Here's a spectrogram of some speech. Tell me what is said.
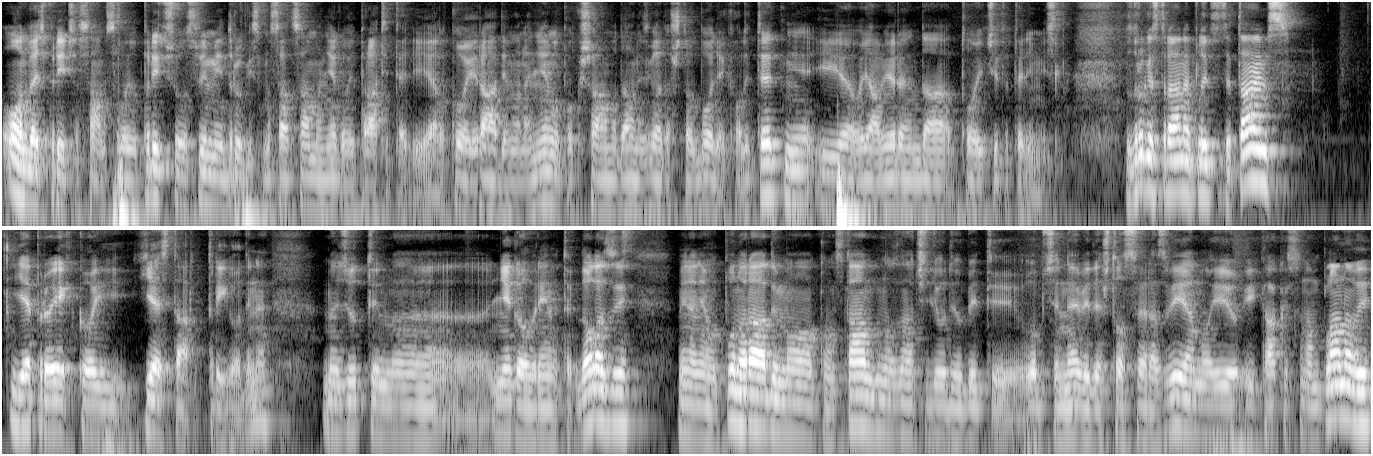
on već priča sam svoju priču, svi mi drugi smo sad samo njegovi pratitelji jel, koji radimo na njemu, pokušavamo da on izgleda što bolje i kvalitetnije i evo ja vjerujem da to i čitatelji misle. S druge strane, Plicice Times je projekt koji je star tri godine, međutim uh, njegovo vrijeme tek dolazi, mi na njemu puno radimo, konstantno, znači ljudi u biti uopće ne vide što sve razvijamo i, i kakvi su nam planovi,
